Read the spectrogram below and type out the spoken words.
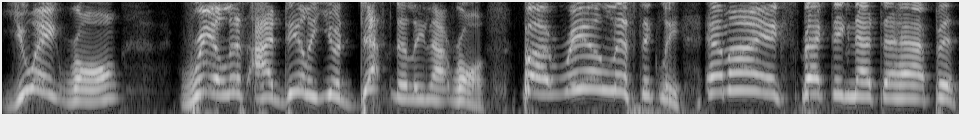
you ain't wrong. Realist, ideally, you're definitely not wrong. But realistically, am I expecting that to happen?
